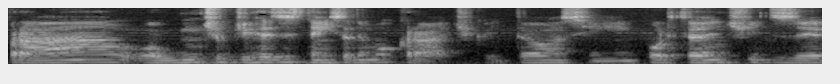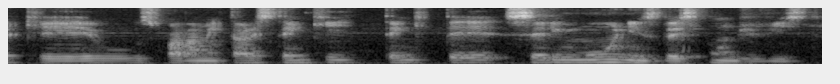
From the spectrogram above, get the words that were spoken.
para algum tipo de resistência democrática. Então, assim, é importante dizer que os parlamentares têm que, têm que ter, ser imunes desse ponto de vista.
